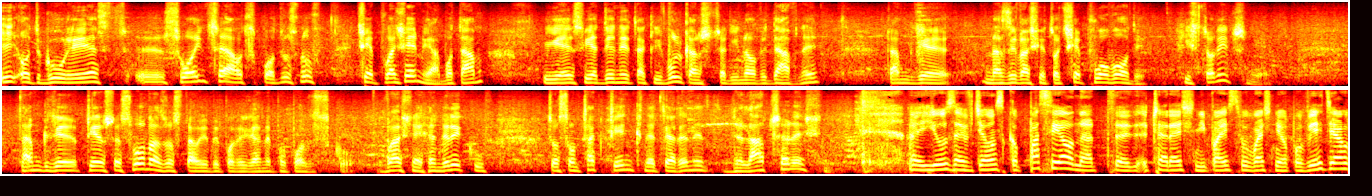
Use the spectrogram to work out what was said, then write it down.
i od góry jest y, słońce, a od spodu znów ciepła ziemia, bo tam jest jedyny taki wulkan szczelinowy dawny, tam gdzie nazywa się to ciepłowody historycznie. Tam, gdzie pierwsze słowa zostały wypowiedziane po polsku, właśnie Henryków, to są tak piękne tereny dla czereśni. Józef Dziąsko, pasjonat czereśni, Państwu właśnie opowiedział.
